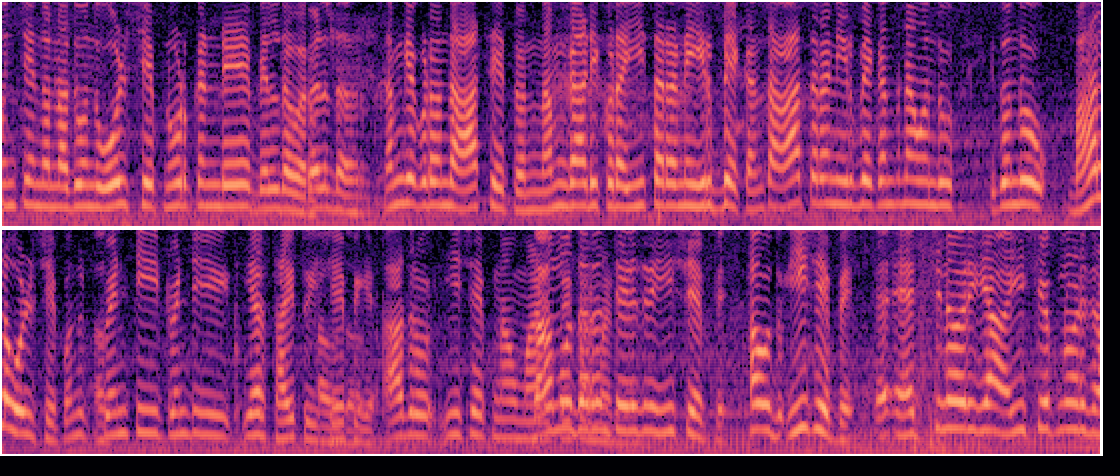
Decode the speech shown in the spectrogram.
ಮುಂಚೆಯಿಂದ ಒಂದು ಅದು ಒಂದು ಓಲ್ಡ್ ಶೇಪ್ ನೋಡ್ಕೊಂಡೇ ಬೆಳೆದವರು. ಬೆಳೆದವರು. ನಮಗೆ ಕೂಡ ಒಂದು ಆಸೆ ಇತ್ತು ಒಂದು ನಮ್ಮ ಗಾಡಿ ಕೂಡ ಈ ಥರನೇ ಇರಬೇಕಂತ ಆ ಥರನೇ ಇರಬೇಕಂತ ನಾವೊಂದು ಇದೊಂದು ಬಹಳ ಓಲ್ಡ್ ಶೇಪ್ ಒಂದು ಟ್ವೆಂಟಿ ಟ್ವೆಂಟಿ ಇಯರ್ಸ್ ಆಯ್ತು ಈ ಶೇಪಿಗೆ ಆದ್ರೂ ಈ ಶೇಪ್ ನಾವು ದಾಮೋದರ್ ಅಂತ ಹೇಳಿದ್ರೆ ಈ ಶೇಪೇ ಹೌದು ಈ ಶೇಪೇ ಹೆಚ್ಚಿನವರಿಗೆ ಈ ಶೇಪ್ ನೋಡಿದ್ರೆ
